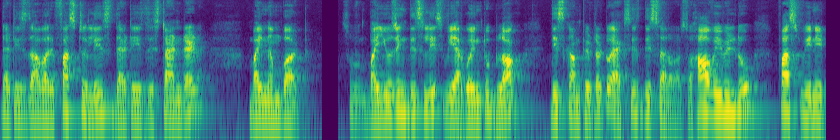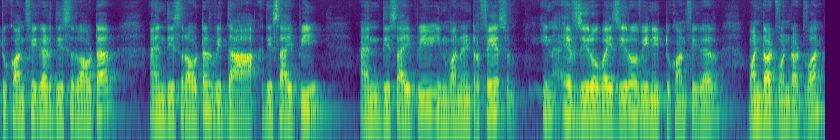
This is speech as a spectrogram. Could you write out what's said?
that is our first list that is the standard by numbered. So by using this list we are going to block this computer to access this server. So how we will do? First we need to configure this router and this router with the this IP and this IP in one interface. In F0 by 0 we need to configure 1.1.1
